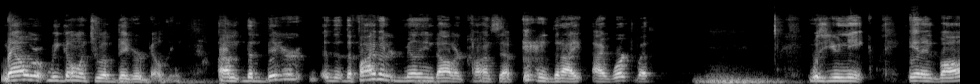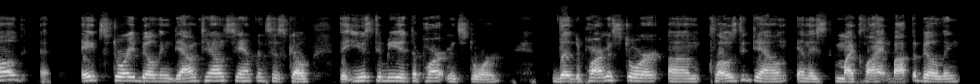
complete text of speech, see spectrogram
Now we go into a bigger building. Um, the bigger, the, the $500 million concept that I, I worked with was unique. It involved eight story building downtown San Francisco that used to be a department store the department store um, closed it down and they, my client bought the building.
